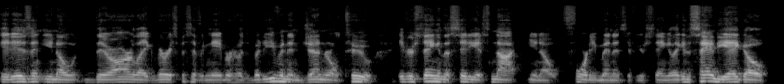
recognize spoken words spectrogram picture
it isn't, you know, there are like very specific neighborhoods, but even in general too, if you're staying in the city, it's not, you know, 40 minutes if you're staying like in San Diego,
